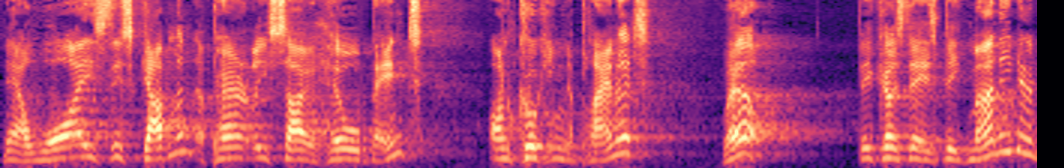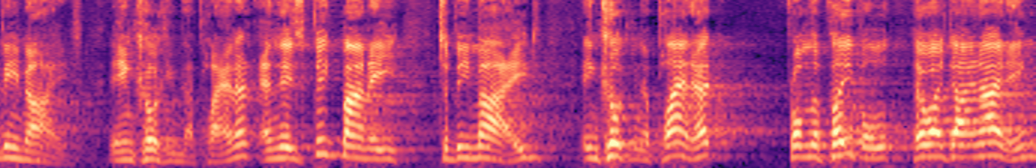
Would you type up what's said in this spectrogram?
Now, why is this government apparently so hell-bent on cooking the planet? Well, because there's big money to be made in cooking the planet, and there's big money to be made in cooking the planet from the people who are donating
